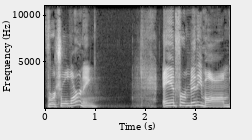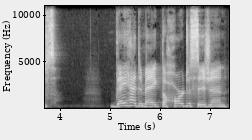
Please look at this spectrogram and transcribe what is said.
virtual learning. And for many moms, they had to make the hard decision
